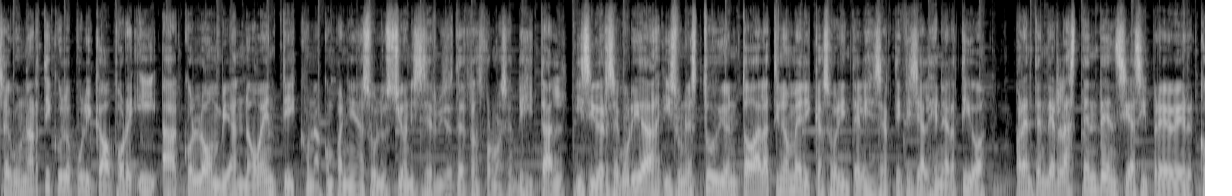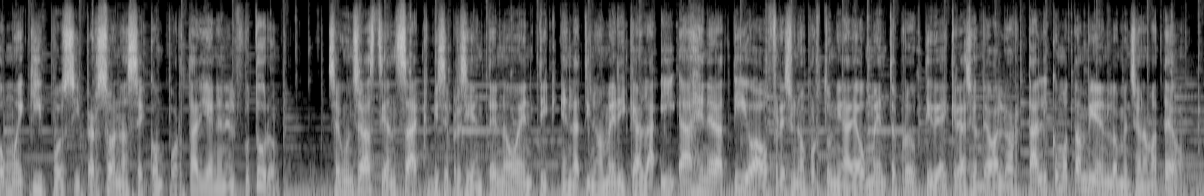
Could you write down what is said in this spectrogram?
Según un artículo publicado por IA Colombia, Noventic, una compañía de soluciones y servicios de transformación digital y ciberseguridad, hizo un estudio en toda Latinoamérica sobre inteligencia artificial generativa para entender las tendencias y prever cómo equipos y personas se comportarían en el futuro. Según Sebastián Sack, vicepresidente de Noventic en Latinoamérica, la IA generativa ofrece una oportunidad de aumento de productividad y creación de valor, tal y como también lo menciona Mateo.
